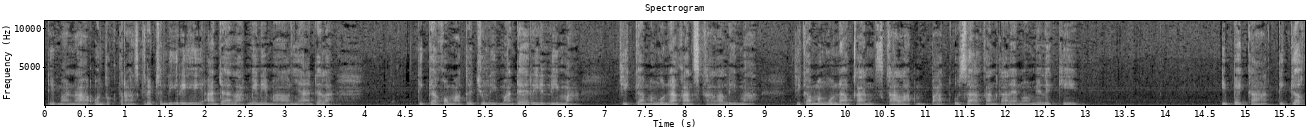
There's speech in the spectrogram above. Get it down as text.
di mana untuk transkrip sendiri adalah minimalnya adalah 3,75 dari 5 jika menggunakan skala 5 jika menggunakan skala 4, usahakan kalian memiliki IPK 3,5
